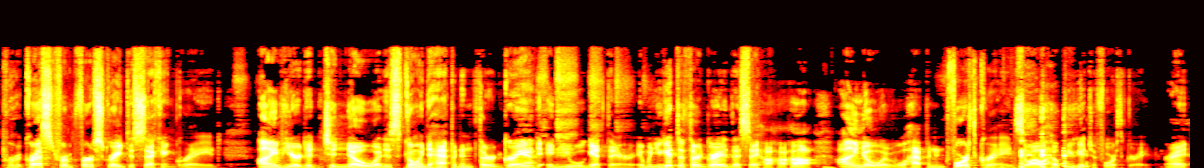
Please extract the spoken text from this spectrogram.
progressed from first grade to second grade." I'm here to, to know what is going to happen in third grade, and you will get there. And when you get to third grade, they say, ha ha ha, I know what will happen in fourth grade, so I'll help you get to fourth grade, right?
